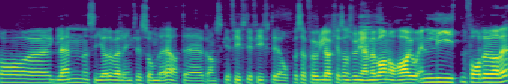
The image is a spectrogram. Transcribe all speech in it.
Og eh, Glenn sier det vel egentlig som det er, at det er ganske 50-50 der oppe. Selvfølgelig har Kristiansund hjemmebane og har jo en liten fordel av det.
